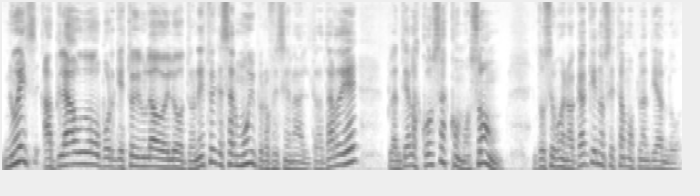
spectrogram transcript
No es aplaudo porque estoy de un lado o del otro. En esto hay que ser muy profesional, tratar de plantear las cosas como son. Entonces, bueno, acá que nos estamos planteando,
